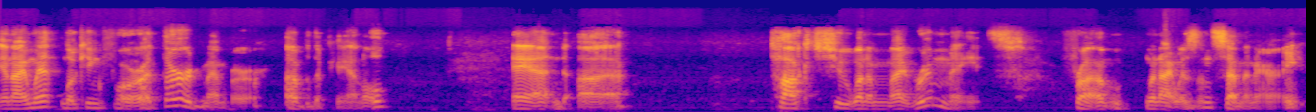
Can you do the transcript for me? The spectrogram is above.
And I went looking for a third member of the panel, and uh, talked to one of my roommates from when I was in seminary,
